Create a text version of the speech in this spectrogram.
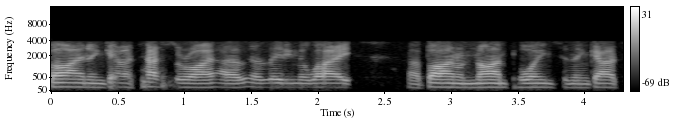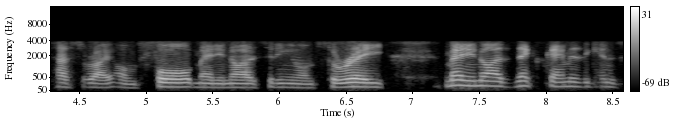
Bayern and Galatasaray are, are leading the way. Uh, Bayern on nine points, and then Galatasaray on four. Man United sitting in on three. Man United's next game is against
